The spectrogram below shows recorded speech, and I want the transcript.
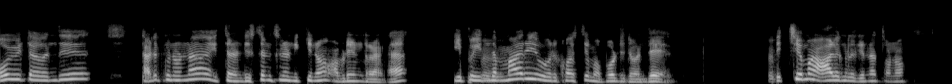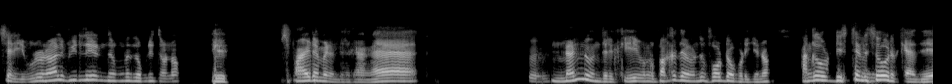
கோவிட்டை வந்து தடுக்கணும்னா இத்தனை டிஸ்டன்ஸ்ல நிக்கணும் அப்படின்றாங்க. இப்ப இந்த. மாதிரி ஒரு காஸ்டியூமை போட்டுட்டு வந்து நிச்சயமா ஆளுங்களுக்கு என்ன தோணும்? சரி இவ்வளவு நாள் வீட்லயே இருந்தவங்களுக்கு எப்படி தோணும்? ஸ்பைடர்மேன் வந்திருக்காங்க. நன் வந்திருக்கு. இவங்க பக்கத்துல வந்து போட்டோ பிடிக்கணும். அங்க ஒரு டிஸ்டன்ஸும் இருக்காது.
